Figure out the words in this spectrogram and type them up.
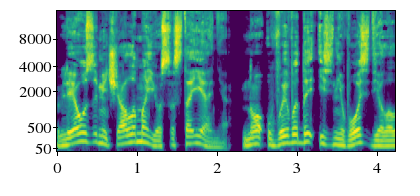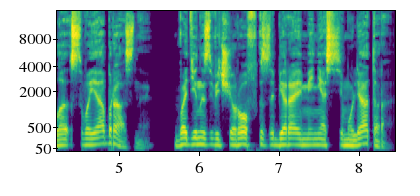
Лео замечала мое состояние, но выводы из него сделала своеобразные. В один из вечеров, забирая меня с симулятора,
